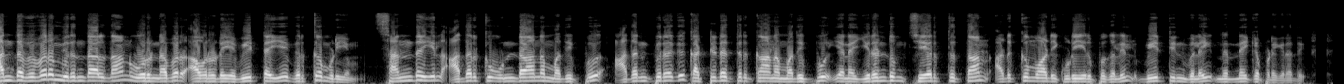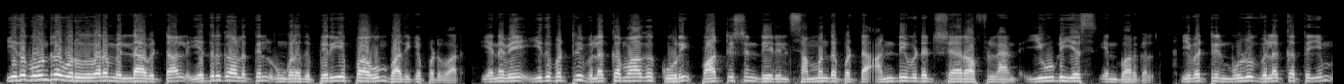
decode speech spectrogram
அந்த விவரம் இருந்தால்தான் ஒரு நபர் அவருடைய வீட்டையே விற்க முடியும். சந்தையில் அதற்கு உண்டான மதிப்பு அதன் பிறகு கட்டிடத்திற்கான மதிப்பு என இரண்டும் சேர்த்துத்தான் அடுக்குமாடி குடியிருப்புகளில் வீட்டின் விலை நிர்ணயிக்கப்படுகிறது. இது போன்ற ஒரு விவரம் இல்லாவிட்டால் எதிர்காலத்தில் உங்களது பெரியப்பாவும் பாதிக்கப்படுவார். எனவே இது பற்றி விளக்கமாக கூறி பார்ட்டிஷன் டீடில் சம்பந்தப்பட்ட undivided share of land UDS என்பார்கள். இவற்றின் முழு விளக்கத்தையும்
